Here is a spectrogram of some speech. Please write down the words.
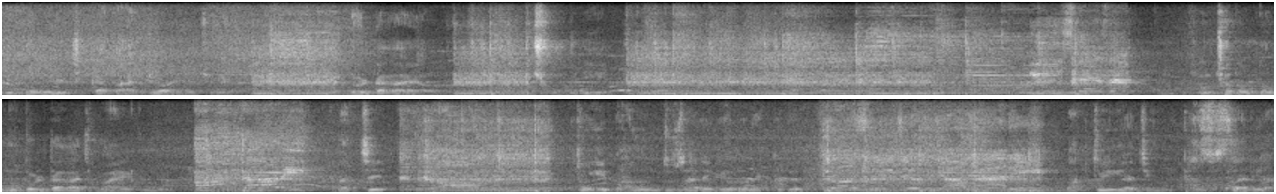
그리고 너무 일찍 가도 안 좋아요 요즘에 놀다 가요. 충분히 형처럼 너무 놀다 가지 말고. 맞지? 형이 42살에 결혼했거든. 막둥이가 지금 5살이야.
